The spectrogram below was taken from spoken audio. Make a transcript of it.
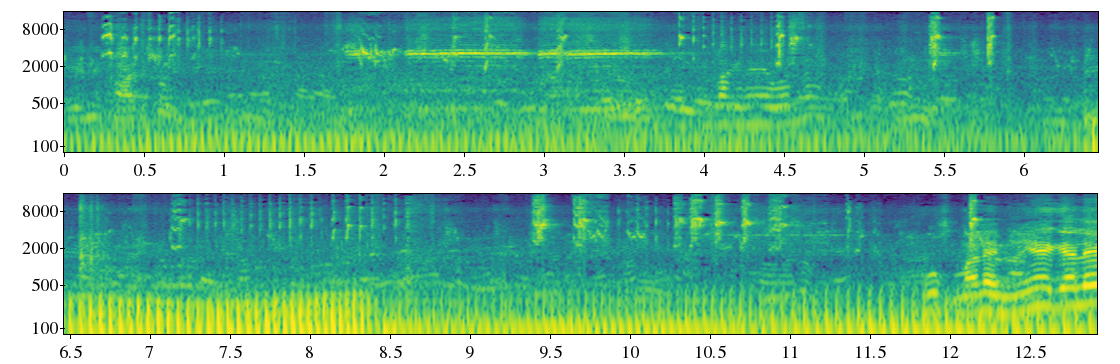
ডিএনএ কার্ড রয়েছে খুব মানে নিয়ে গেলে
